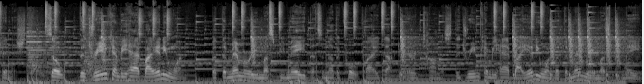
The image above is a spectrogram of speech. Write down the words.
finished. So the dream can be had by anyone, but the memory must be made. That's another quote by Dr. Eric Thomas. The dream can be had by anyone, but the memory must be made.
